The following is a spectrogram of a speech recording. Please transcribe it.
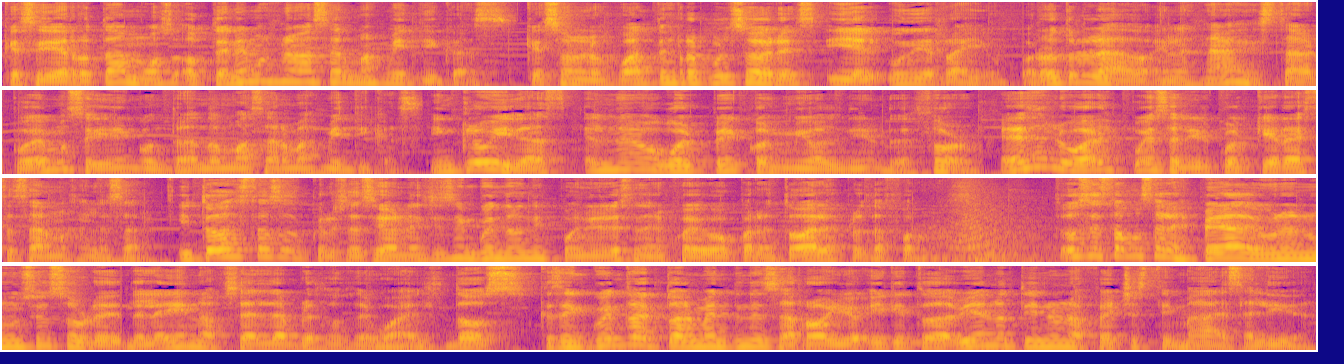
que si derrotamos obtenemos nuevas armas míticas, que son los guantes repulsores y el Unirayo. Por otro lado, en las naves Stark podemos seguir encontrando más armas míticas, incluidas el nuevo golpe con Mjolnir de Thor. En esos lugares puede salir cualquiera de estas armas al azar, y todas estas actualizaciones ya se encuentran disponibles en el juego para todas las plataformas. Todos estamos a la espera de un anuncio sobre The Legend of Zelda Breath of the Wild 2, que se encuentra actualmente en desarrollo y que todavía no tiene una fecha estimada de salida.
